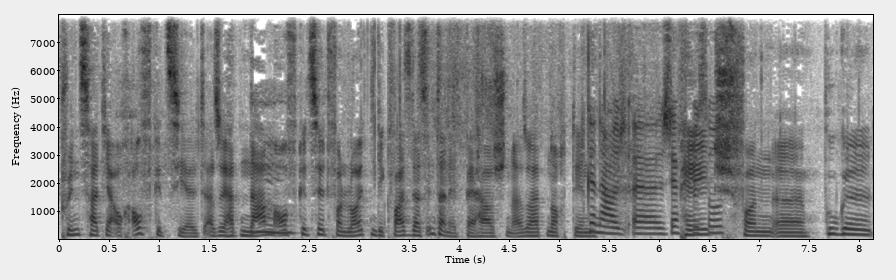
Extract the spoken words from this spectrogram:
Prince hat ja auch aufgezählt, also er hat einen Namen mhm. aufgezählt von Leuten, die quasi das Internet beherrschen. Also hat noch den genau, äh, Page Bezos. von äh, Google,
